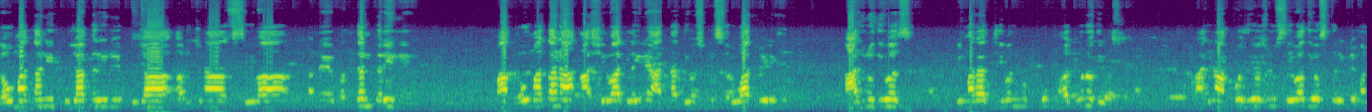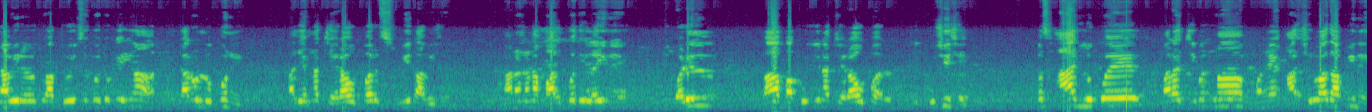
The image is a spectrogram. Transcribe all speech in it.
ગૌ માતાની પૂજા કરીને પૂજા અર્ચના સેવા અને વંદન કરીને માં ગૌ માતાના આશીર્વાદ લઈને આજના દિવસની શરૂઆત કરી છે. આજનો દિવસ મારા જીવનનો ખૂબ મહત્વનો દિવસ છે. આજનો આખો દિવસ હું સેવા દિવસ તરીકે મનાવી રહ્યો છું. આપ જોઈ શકો છો કે અહીંયા હજારો લોકોને આજે એમના ચહેરા ઉપર સ્મિત આવી છે. નાના નાના બાળકોથી લઈને વડીલ બા બાપુજીના ચહેરા ઉપર ખુશી છે. બસ આ જ લોકોએ મારા જીવનમાં મને આશીર્વાદ આપીને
